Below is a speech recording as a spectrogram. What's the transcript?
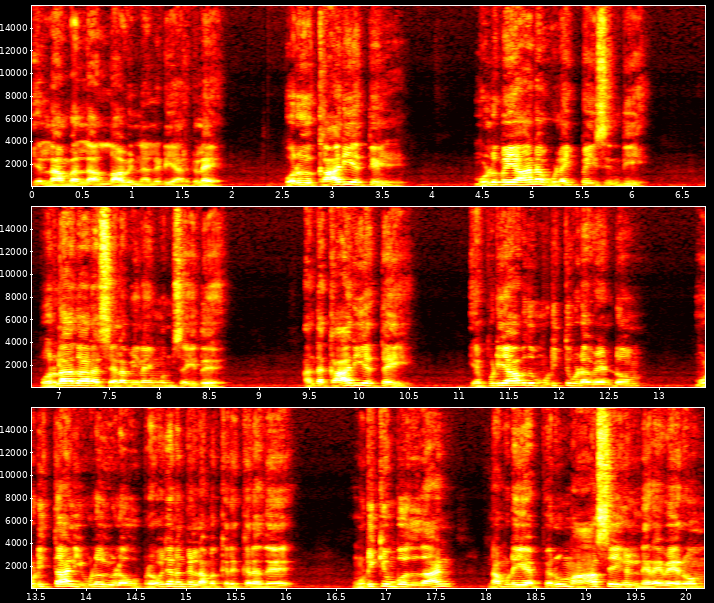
எல்லாம் வல்ல அல்லாவின் நல்லடியார்களே ஒரு காரியத்தில் முழுமையான உழைப்பை சிந்தி பொருளாதார செலவினையும் செய்து அந்த காரியத்தை எப்படியாவது முடித்துவிட வேண்டும் முடித்தால் இவ்வளவு இவ்வளவு பிரயோஜனங்கள் நமக்கு இருக்கிறது. முடிக்கும்போது தான் நம்முடைய பெரும் ஆசைகள் நிறைவேறும்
